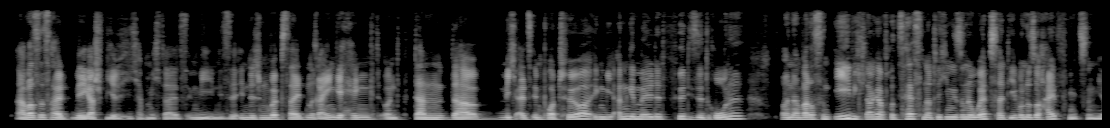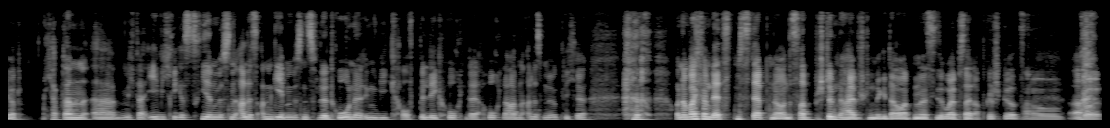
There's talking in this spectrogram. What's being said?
Aber es ist halt mega schwierig. Ich habe mich da jetzt irgendwie in diese indischen Webseiten reingehängt und dann da mich als Importeur irgendwie angemeldet für diese Drohne. Und dann war das so ein ewig langer Prozess. Natürlich irgendwie so eine Website, die immer nur so halb funktioniert. Ich habe dann äh, mich da ewig registrieren müssen, alles angeben müssen zu der Drohne, irgendwie Kaufbeleg hochla hochladen, alles Mögliche. und dann war ich beim letzten Step, ne? Und das hat bestimmt eine halbe Stunde gedauert und dann ist diese Website abgestürzt. Oh Ach. Gott.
